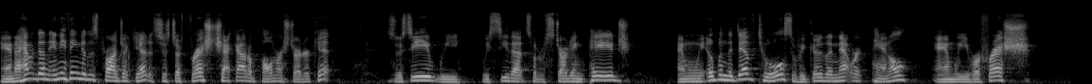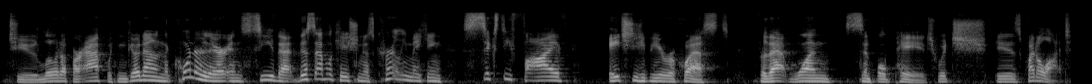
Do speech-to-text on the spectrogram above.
And I haven't done anything to this project yet. It's just a fresh checkout of Polymer Starter Kit. So see, we, we see that sort of starting page. And when we open the dev tools, if we go to the network panel and we refresh to load up our app, we can go down in the corner there and see that this application is currently making 65 HTTP requests for that one simple page, which is quite a lot.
